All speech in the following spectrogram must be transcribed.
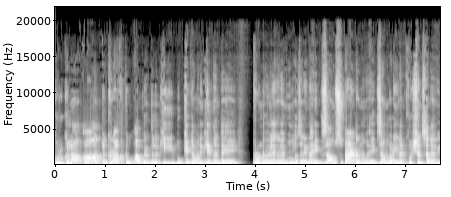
గురుకుల ఆర్ట్ క్రాఫ్ట్ అభ్యర్థులకి ముఖ్య గమనిక ఏంటంటే రెండు వేల ఇరవై మూడులో జరిగిన ఎగ్జామ్స్ ప్యాటర్న్ ఎగ్జామ్లో అడిగిన క్వశ్చన్స్ అనేవి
